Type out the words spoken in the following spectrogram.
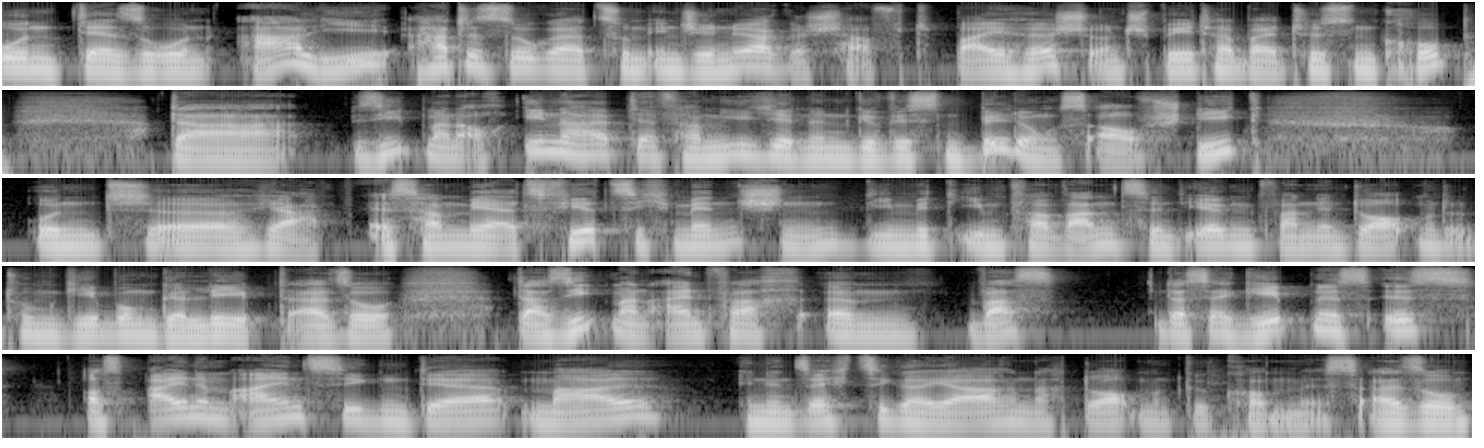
und der Sohn Ali hat es sogar zum Ingenieur geschafft, bei Hösch und später bei ThyssenKrupp. Da sieht man auch innerhalb der Familie einen gewissen Bildungsaufstieg. Und äh, ja, es haben mehr als 40 Menschen, die mit ihm verwandt sind, irgendwann in Dortmund und Umgebung gelebt. Also da sieht man einfach, ähm, was das Ergebnis ist aus einem einzigen, der mal in den 60er Jahren nach Dortmund gekommen ist. Also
